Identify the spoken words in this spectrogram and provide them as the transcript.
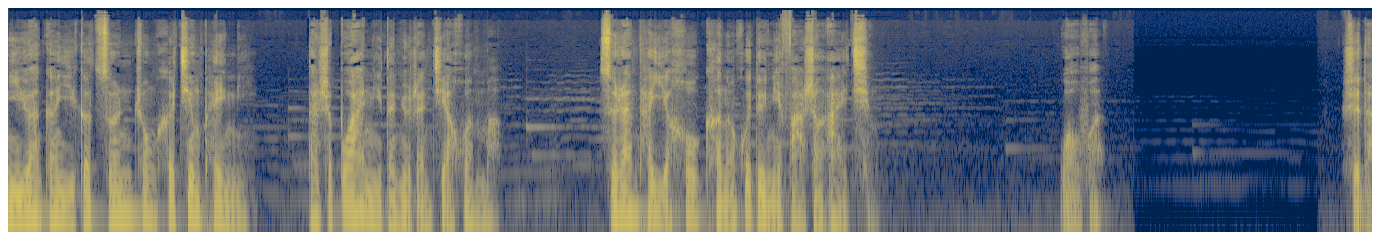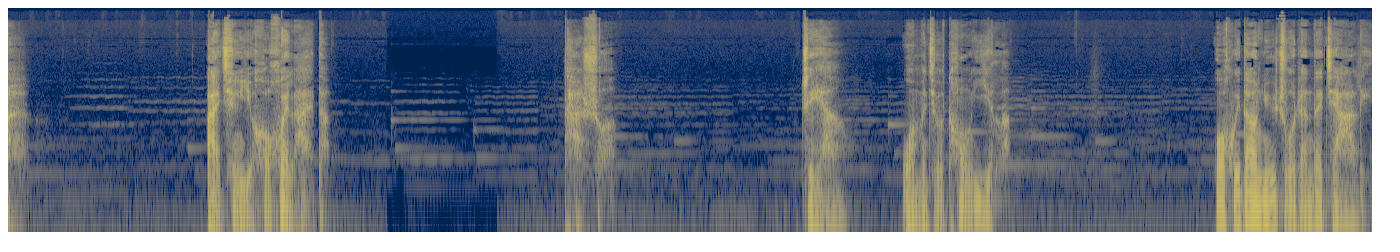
你愿跟一个尊重和敬佩你，但是不爱你的女人结婚吗？虽然她以后可能会对你发生爱情。”我问：“是的，爱情以后会来的。”他说。这样，我们就同意了。我回到女主人的家里，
